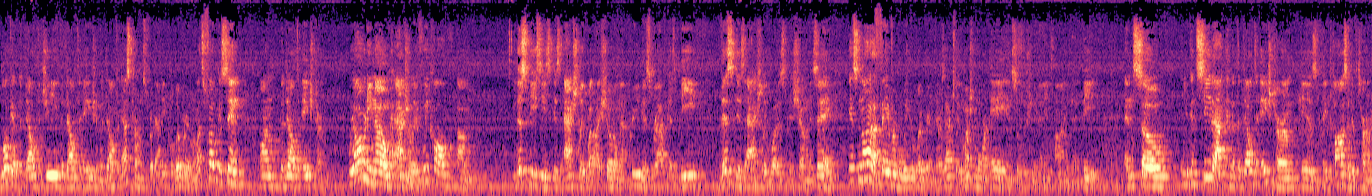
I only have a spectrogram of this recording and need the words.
look at the delta G, the delta H, and the delta S terms for that equilibrium. And let's focus in on the delta H term. We already know, actually, if we call um, this species is actually what I showed on that previous graph as B, this is actually what is, is shown as A, it's not a favorable equilibrium. There's actually much more A in solution at any time than B. And so you can see that in that the delta H term is a positive term.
